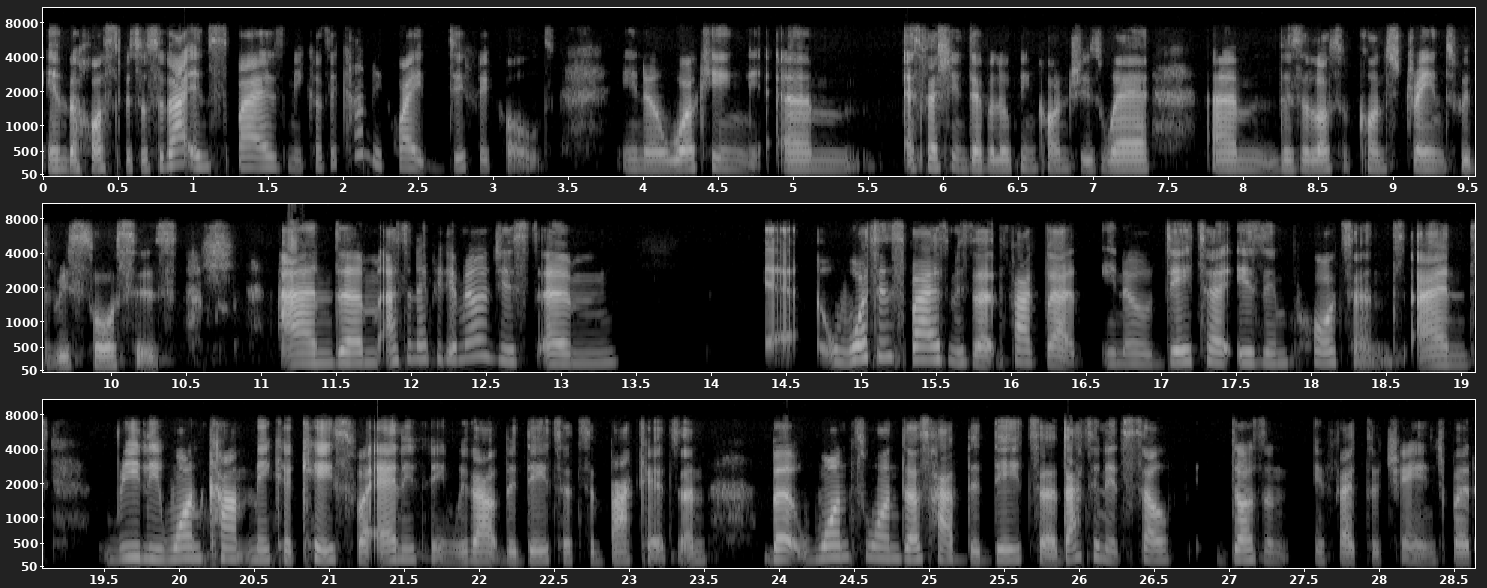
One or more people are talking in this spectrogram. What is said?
in the hospital. So that inspires me because it can be quite difficult, you know, working, um, especially in developing countries where um, there's a lot of constraints with resources. And um, as an epidemiologist, um, what inspires me is that the fact that you know data is important and really one can't make a case for anything without the data to back it. And but once one does have the data, that in itself doesn't affect a change, but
